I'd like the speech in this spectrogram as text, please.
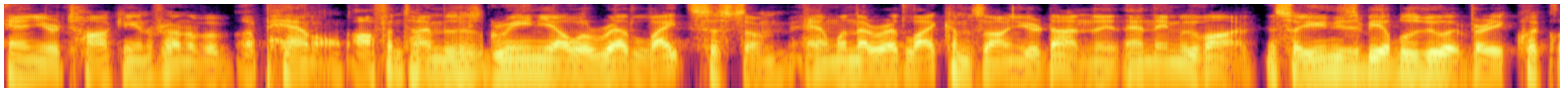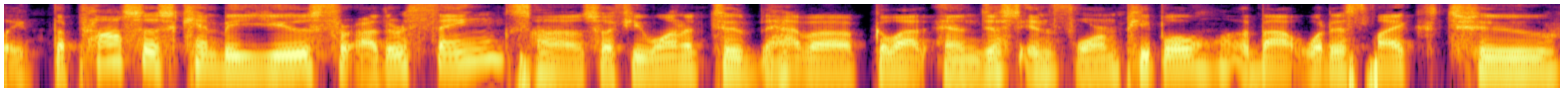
and you're talking in front of a, a panel. Oftentimes there's a green, yellow, red light system. And when the red light comes on, you're done and they move on. And so you need to be able to do it very quickly. The process can be used for other things. Uh, so if you wanted to have a go out and just inform people about what it's like to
